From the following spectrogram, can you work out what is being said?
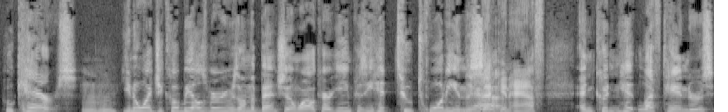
who cares? Mm-hmm. You know why Jacoby Ellsbury was on the bench in the wild card game? Because he hit 220 in the Yeah. second half and couldn't hit left-handers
